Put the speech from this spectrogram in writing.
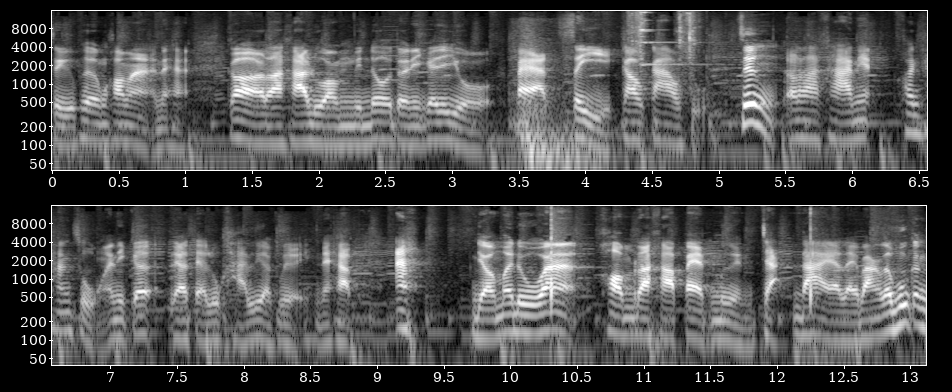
ซื้อเพิ่มเข้ามานะฮะก็ราคารวม Windows ตัวนี้ก็จะอยู่ 84,990 ซึ่งราคาเนี้ยค่อนข้างสูง อันนี้ก็แล้วแต่ลูกค้าเลือกเลยนะครับอะเดี๋ยวมาดูว่าคอมราคา 80,000 จะได้อะไรบ้าง แล้วพูดกลา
